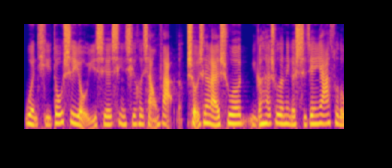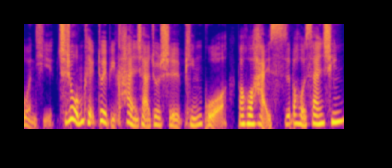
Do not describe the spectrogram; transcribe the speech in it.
问题都是有一些信息和想法的。首先来说，你刚才说的那个时间压缩的问题，其实我们可以对比看一下，就是苹果、包括海思、包括三星，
